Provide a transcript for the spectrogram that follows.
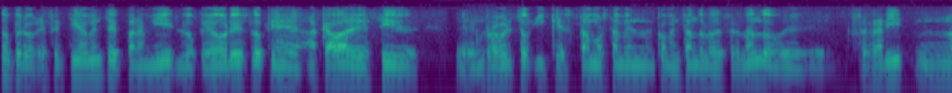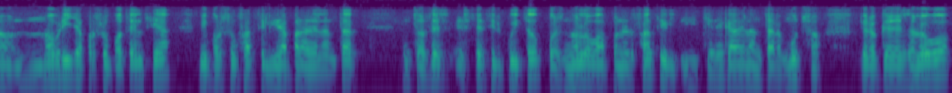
No, pero efectivamente para mí lo peor es lo que acaba de decir eh, Roberto y que estamos también comentando lo de Fernando. Eh, Ferrari no, no brilla por su potencia ni por su facilidad para adelantar. Entonces, este circuito pues no lo va a poner fácil y tiene que adelantar mucho, pero que desde luego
